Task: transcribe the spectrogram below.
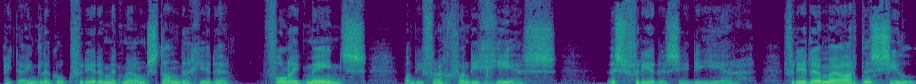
Uiteindelik ook vrede met my omstandighede. Voluit mens want die vrug van die gees is vrede sê die Here. Vrede in my hart en siel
